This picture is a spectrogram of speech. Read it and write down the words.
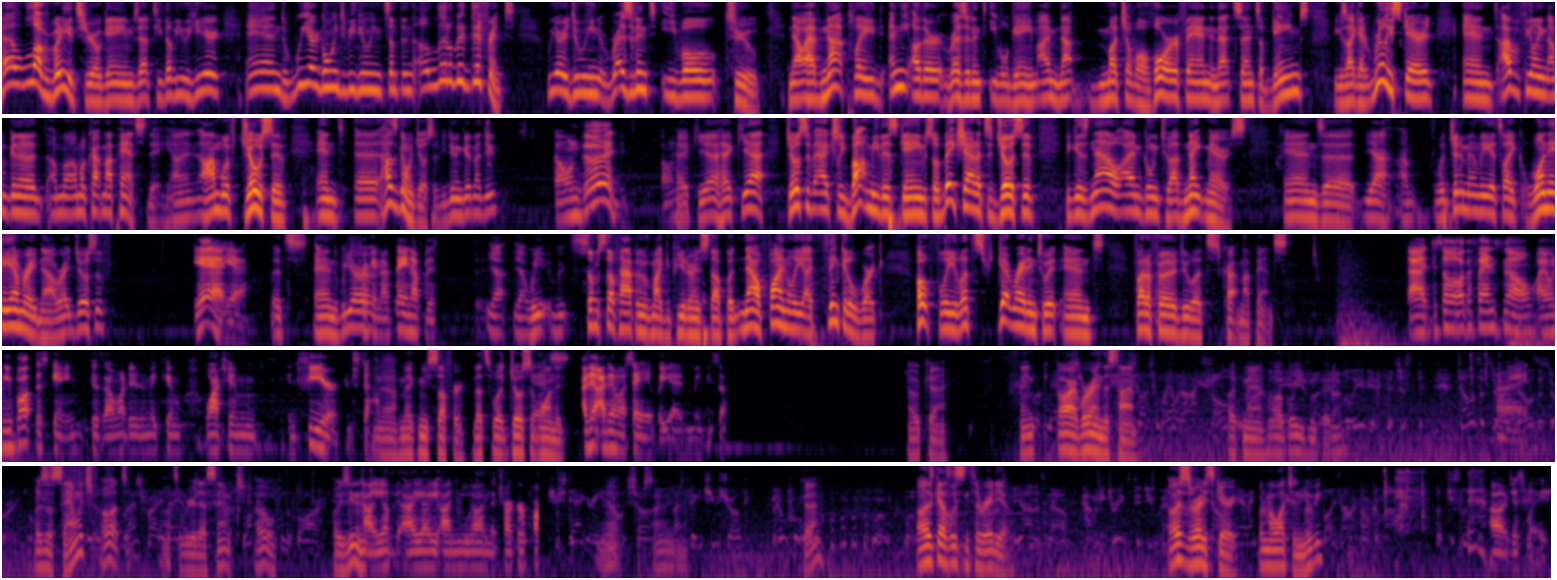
Hello everybody, it's HeroGamezFTW here, and we are going to be doing something a little bit different. We are doing Resident Evil 2. Now, I have not played any other Resident Evil game. I'm not much of a horror fan in that sense of games because I get really scared, and I have a feeling I'm gonna I'm, I'm gonna crap my pants today. I, am with Joseph, and uh, how's it going, Joseph? You doing good, my dude? Going good. Heck yeah, heck yeah. Joseph actually bought me this game, so a big shout out to Joseph because now I'm going to have nightmares. And uh, yeah, I'm legitimately it's like 1 a.m. right now, right, Joseph? Yeah, yeah. It's and we are. Freaking, I'm paying up for this. Yeah, yeah. We, we some stuff happened with my computer and stuff, but now finally I think it'll work. Hopefully, let's get right into it. And without further ado, let's crap my pants. Uh, just so all the fans know, I only bought this game because I wanted to make him watch him in fear and stuff. Yeah, make me suffer. That's what Joseph yes. wanted. I didn't, I didn't want to say it, but yeah, make me suffer. Okay. I think. Alright, we're in this time. Look, man. Oh, I believe you, buddy. Alright. What is this, a sandwich? Oh, that's a, that's a weird ass sandwich. Oh. Oh, he's eating. Are you, up, are you on, you on the trucker part? Yeah, sorry, Okay. Oh, this guy's listening to the radio. Oh, this is already scary. What am I watching? Movie? oh, just wait.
